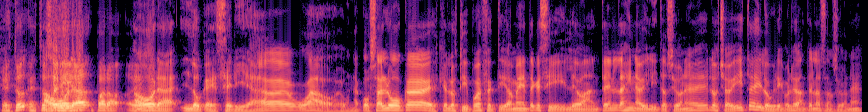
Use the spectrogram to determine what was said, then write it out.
Esto, esto sería para... Eh, ahora, lo que sería, wow, una cosa loca es que los tipos efectivamente que si levanten las inhabilitaciones los chavistas y los gringos levanten las sanciones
